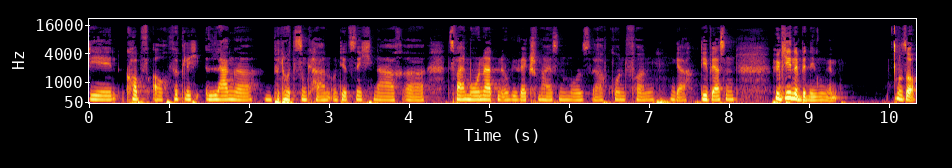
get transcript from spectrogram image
den Kopf auch wirklich lange benutzen kann und jetzt nicht nach äh, zwei Monaten irgendwie wegschmeißen muss, aufgrund von ja, diversen Hygienebedingungen. So,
